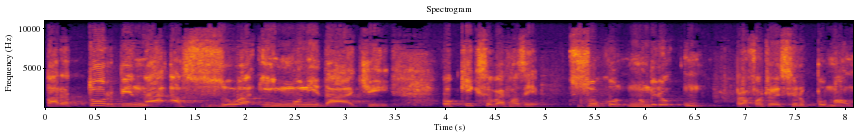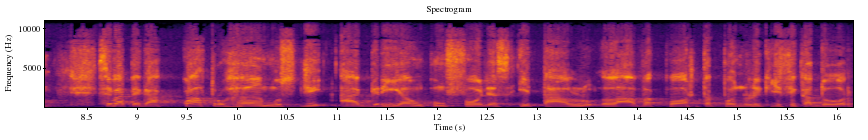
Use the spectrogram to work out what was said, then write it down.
para turbinar a sua imunidade. O que que você vai fazer? Suco número um, para fortalecer o pulmão. Você vai pegar quatro ramos de agrião com folhas e talo, lava, corta, põe no liquidificador,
